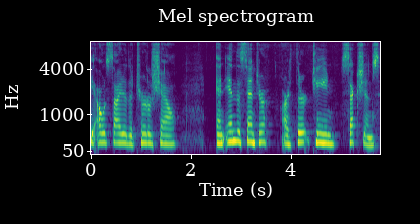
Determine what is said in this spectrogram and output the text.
the outside of the turtle shell, and in the center are 13 sections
